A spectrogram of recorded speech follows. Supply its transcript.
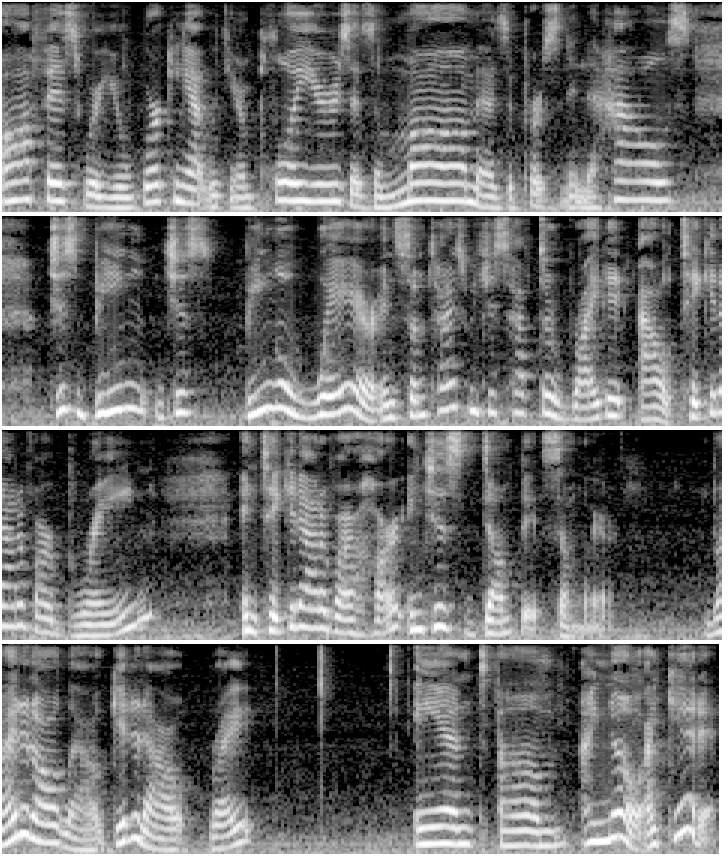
office where you're working at with your employers, as a mom, as a person in the house. Just being, just being aware. And sometimes we just have to write it out, take it out of our brain and take it out of our heart and just dump it somewhere. Write it all out, get it out, right? And um, I know, I get it.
